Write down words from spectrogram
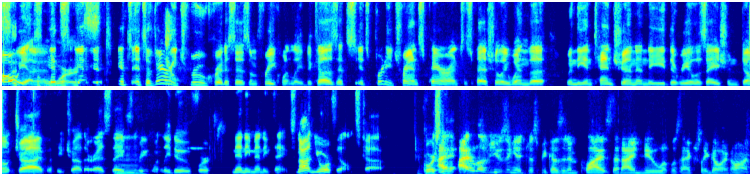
Oh yes, the it's, it, worst. it, it's it's a very true criticism frequently because it's it's pretty transparent, especially when the when the intention and the the realization don't jive with each other, as they Mm. frequently do for many many things. Not in your films, Kyle. Of course I. I love using it just because it implies that I knew what was actually going on.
